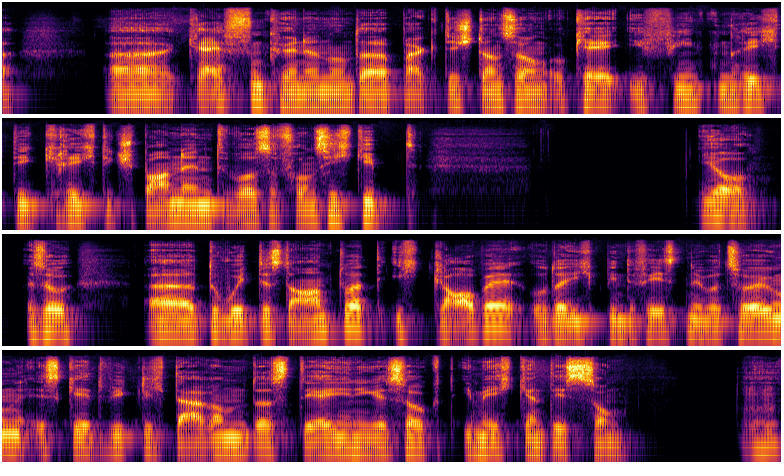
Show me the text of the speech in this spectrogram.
äh, äh, greifen können und äh, praktisch dann sagen, okay, ich finde ihn richtig, richtig spannend, was er von sich gibt. Ja, also äh, du wolltest eine Antwort. Ich glaube oder ich bin der festen Überzeugung, es geht wirklich darum, dass derjenige sagt, ich möchte gern das sagen. Mhm.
